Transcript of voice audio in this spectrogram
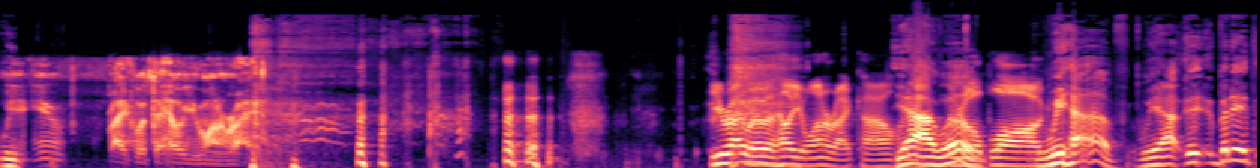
we you, you write what the hell you want to write. you write whatever the hell you want to write, Kyle. Yeah, I will. little blog. We have, we have, it, but it,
